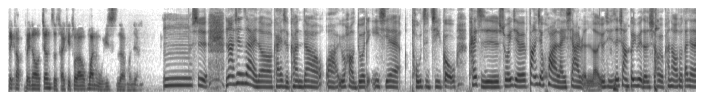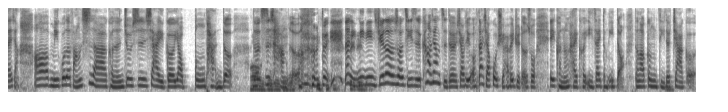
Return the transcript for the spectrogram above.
backup plan 哦，这样子才可以做到万无一失啊，我们讲。嗯，是。那现在呢，开始看到哇，有好多的一些投资机构开始说一些放一些话来吓人了。尤其是在上个月的时候，有看到说大家在讲啊，美国的房市啊，可能就是下一个要崩盘的的市场了。哦、对，对，对，对，那你你你觉得说，其实看到这样子的消息哦，大家或许还会觉得说，哎，可能还可以再等一等，等到更低的价格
